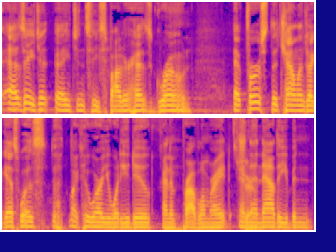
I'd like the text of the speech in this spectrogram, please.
as agent, agency spotter has grown, at first the challenge, I guess, was like, who are you? What do you do? Kind of problem, right? Sure. And then now that you've been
